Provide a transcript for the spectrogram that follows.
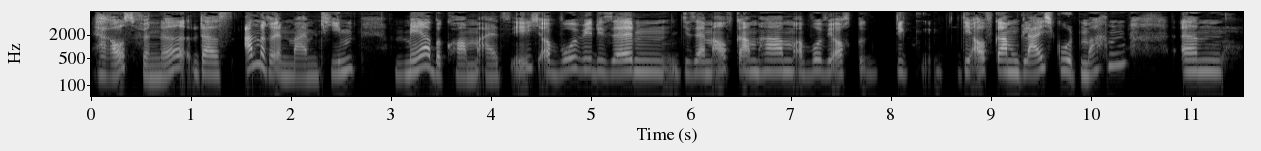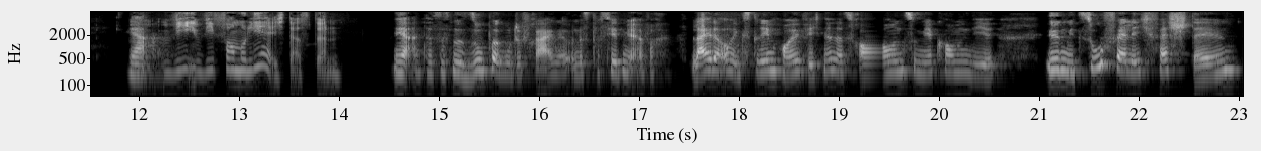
herausfinde, dass andere in meinem Team mehr bekommen als ich, obwohl wir dieselben, dieselben Aufgaben haben, obwohl wir auch die, die Aufgaben gleich gut machen. Ähm, ja. Wie, wie formuliere ich das denn? Ja, das ist eine super gute Frage und es passiert mir einfach leider auch extrem häufig, ne, dass Frauen zu mir kommen, die irgendwie zufällig feststellen,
